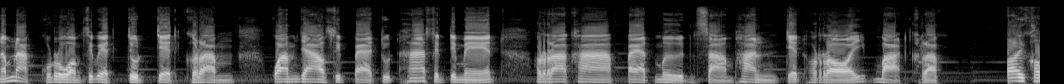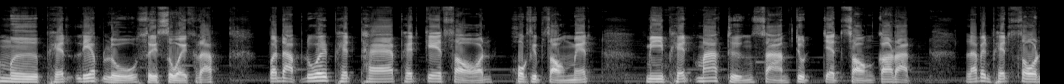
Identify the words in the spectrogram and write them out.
น้ำหนักรวม 11.7 กรัม ความยาว 18.5 เซนติเมตร ราคา 83,700 บาทครับสร้อยข้อมือเพชรเรียบหรูสวยๆครับ ประดับด้วยเพชรแท้เพชรเกสร 62 เม็ด มีเพชรมากถึง 3.72 กรัต และเป็นเพชรโซน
